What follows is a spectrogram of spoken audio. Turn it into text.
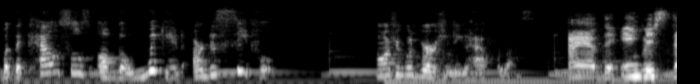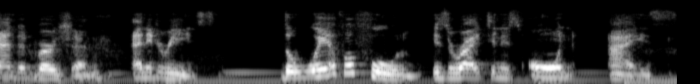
but the counsels of the wicked are deceitful. Audrey, what version do you have for us? I have the English Standard Version, and it reads The way of a fool is right in his own eyes,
